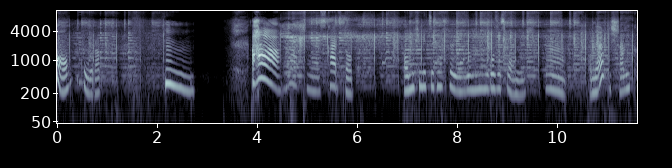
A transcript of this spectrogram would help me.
O, akurat. Hmm. Aha, właśnie, skartop. On musi mieć coś na szyi, żeby mu go zasłonić. Hmm. On miał jakiś szalik?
